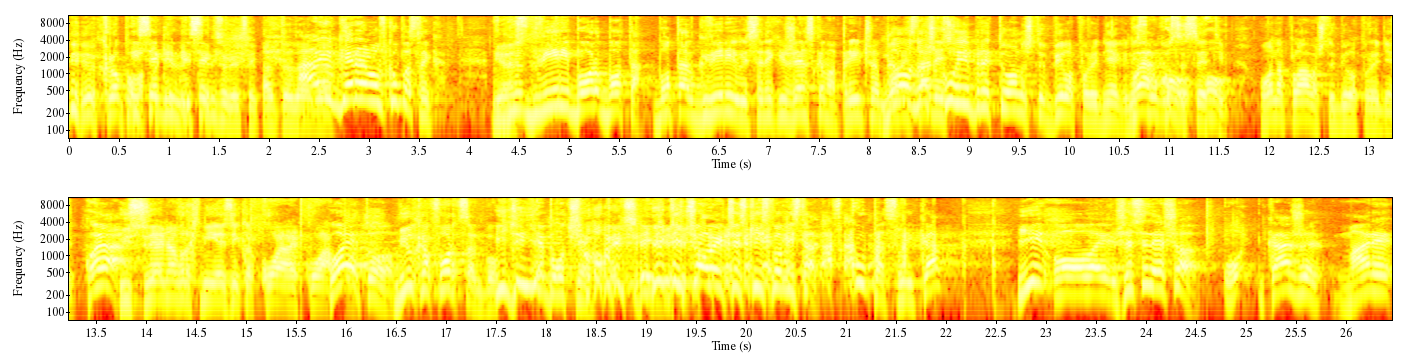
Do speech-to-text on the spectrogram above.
kropovali. I segli, i segli su ga slika. A to da, Ali da. generalno skupa slika. Jest. Gviri bor, bota. Bota gviri i sa nekim ženskama priča. No, Boris znaš Tadić. ko je bre to ono što je bila pored njega? Nisam Koja? mogu se setim. Ko? Ona plava što je bila pored njega. Koja? I sve na vrh mi jezika. Koja je? Koja? Ko je to? Milka Forcan, bog. Idi jebote. Čoveče. Idi čoveče, skismo mi stat. Skupa slika. I ovaj, šta se dešava? O, kaže, Mare,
